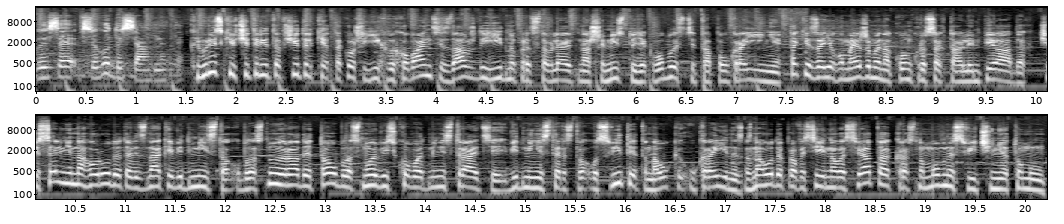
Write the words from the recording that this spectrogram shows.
ви все всього досягнете. Криворізькі вчителі та вчительки, а також їх вихованці завжди гідно представляють наше місто як в області та по Україні, так і за його межами на конкурсах та олімпіадах. Чисельні нагороди та відзнаки від міста, обласної ради та обласної військової адміністрації від Міністерства освіти та науки України з нагоди професійного свята красномовне свідчення тому.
